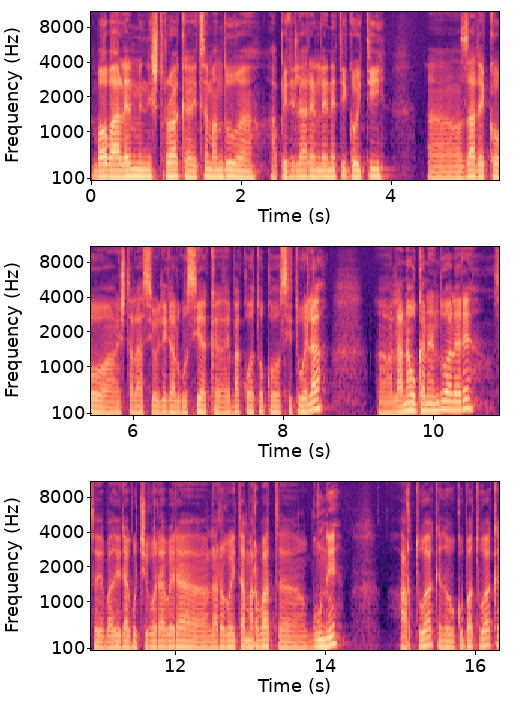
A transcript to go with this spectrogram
Bo, ba, lehen ministroak itzen mandu uh, apirilaren lehenetik goiti uh, zadeko uh, instalazio ilegal guziak uh, ebakuatuko zituela. Uh, Lana ukanen du alere, ze badira gutxi gora bera largoita mar bat uh, gune hartuak edo okupatuak.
